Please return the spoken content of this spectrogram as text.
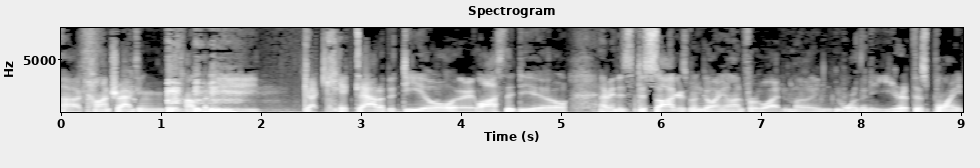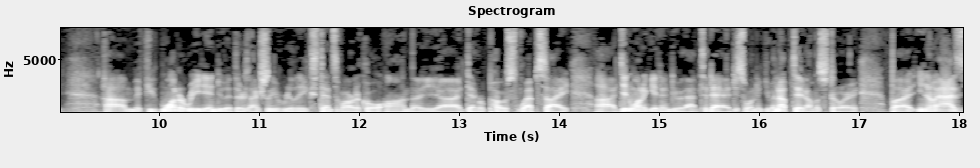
uh, contracting company got kicked out of the deal or they lost the deal. I mean, this, this saga's been going on for what more than a year at this point. Um, if you want to read into it, there's actually a really extensive article on the uh, Denver Post website. I uh, didn't want to get into that today. I just want to give an update on the story. But you know, as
